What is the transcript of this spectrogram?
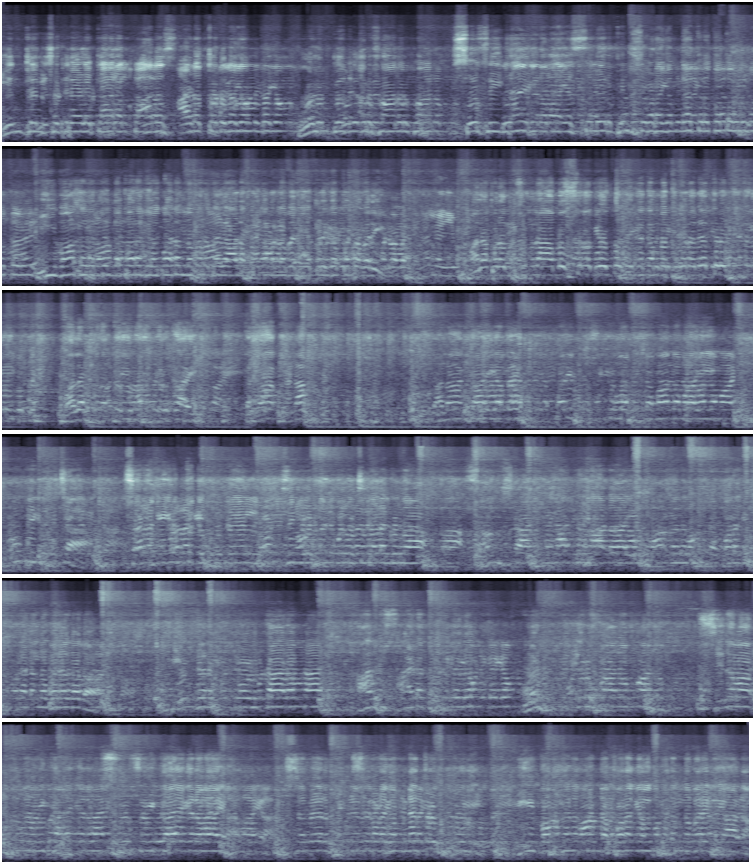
ഇന്ത്യൻ ഫുട്ബോൾ താരം ആനസ് അടത്തൊടുകയും ഒളിമ്പ്യൻ ഇർഫാനും സൂഫി നേതൃത്വത്തിൽ ഈ വാഹനത്തിന്റെ പിറകിൽ കടന്നു വരുന്നതാണ് മലപ്പുറം ജില്ലാ മുസ്ലിം കമ്മിറ്റിയുടെ നേതൃത്വത്തിൽ മലപ്പുറത്തെ യുവാക്കൾക്കായി കലാകായിക മേഖലയെ പരിപോഷിക്കുന്നതിന്റെ ഭാഗമായി രൂപീകരിച്ച ലോഡ്ജിംഗിനോട് നടക്കുന്ന സംസ്ഥാന വാഹനത്തിന്റെ പുറകിൽ കടന്നു വരുന്നത്. ഇന്ത്യൻ ഫുട്ബോൾ താരം ഒരു അടക്കുകയും സിനിമ നേതൃത്വത്തിൽ ഈ വാഹനത്തിന്റെ പുറകിൽ കടന്നു വരികയാണ്.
